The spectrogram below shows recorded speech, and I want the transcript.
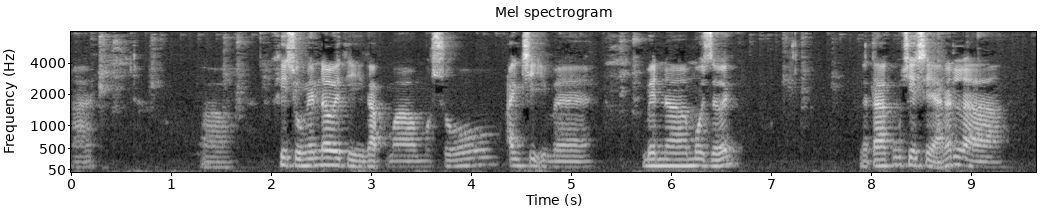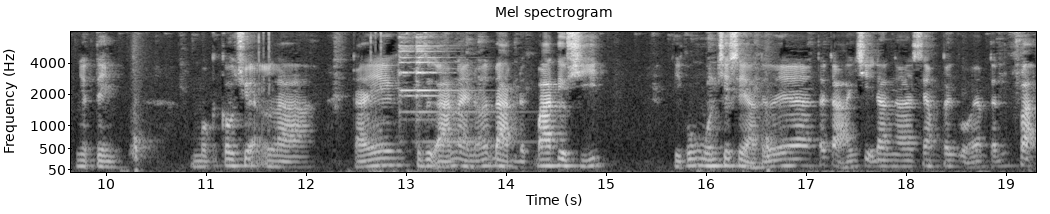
Đấy khi xuống đến nơi thì gặp ờ, một số anh chị về bên ờ, môi giới. Người ta cũng chia sẻ rất là nhiệt tình. Một cái câu chuyện là cái, cái dự án này nó đạt được 3 tiêu chí. Thì cũng muốn chia sẻ tới ờ, tất cả anh chị đang xem kênh của em Tấn Phạm.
